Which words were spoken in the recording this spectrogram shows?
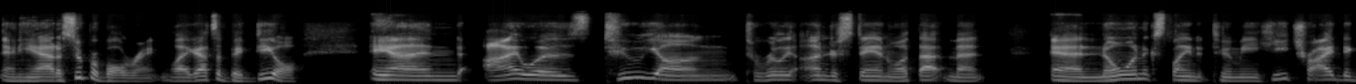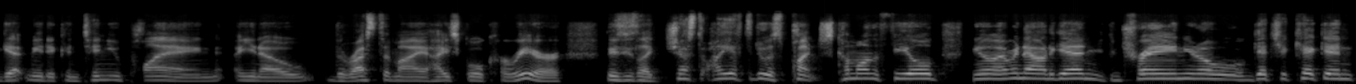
and he had a Super Bowl ring. Like that's a big deal. And I was too young to really understand what that meant. And no one explained it to me. He tried to get me to continue playing, you know, the rest of my high school career because he's like, just all you have to do is punch, just come on the field, you know, every now and again, you can train, you know, we'll get you kicking.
